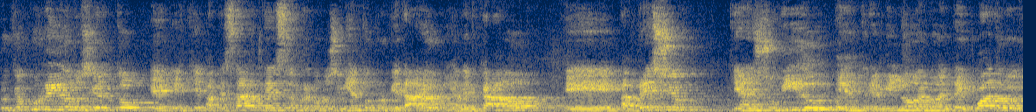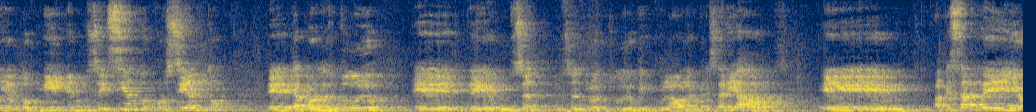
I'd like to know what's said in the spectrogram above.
Lo que ha ocurrido, ¿no es cierto?, es que a pesar de esos reconocimientos propietarios y a mercado, a precios que han subido entre 1994 y el 2000 en un 600%, de acuerdo a estudios de un centro de estudios vinculado al empresariado, eh, a pesar de ello,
